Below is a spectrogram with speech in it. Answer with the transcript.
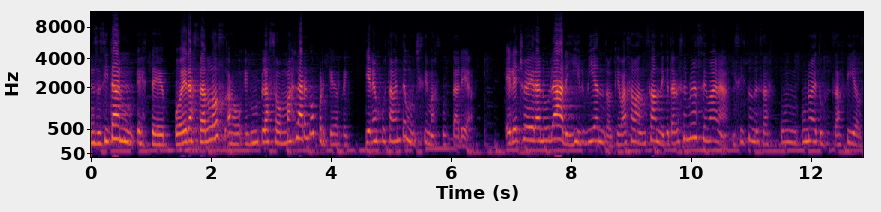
Necesitan este, poder hacerlos en un plazo más largo porque requieren justamente muchísimas subtareas. El hecho de granular y ir viendo que vas avanzando y que tal vez en una semana hiciste uno de tus desafíos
